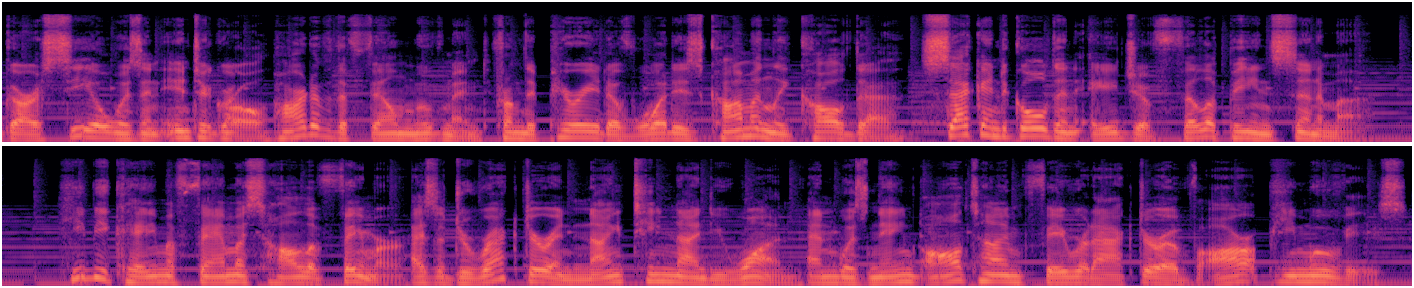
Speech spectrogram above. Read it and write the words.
Garcia was an integral part of the film movement from the period of what is commonly called the Second Golden Age of Philippine cinema. He became a FAMAS Hall of Famer as a director in 1991 and was named all-time favorite actor of RP movies.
